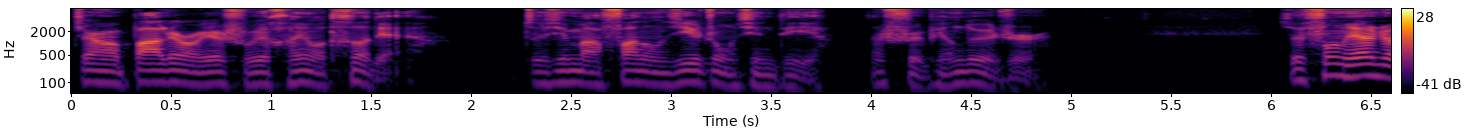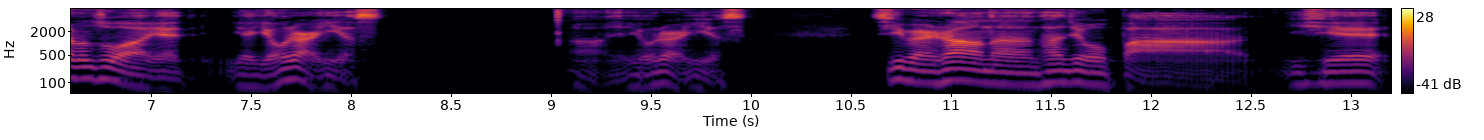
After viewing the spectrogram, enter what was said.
这样八六也属于很有特点呀，最起码发动机重心低啊，它水平对置。所以丰田这么做也也有点意思，啊，也有点意思。基本上呢，他就把一些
